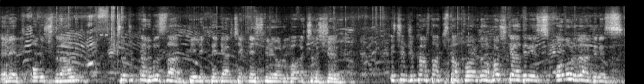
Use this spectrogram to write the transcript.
evet oluşturan çocuklarımızla birlikte gerçekleştiriyor bu açılışı. Üçüncü Kartal Kitap Fuarı'na hoş geldiniz, onur verdiniz.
